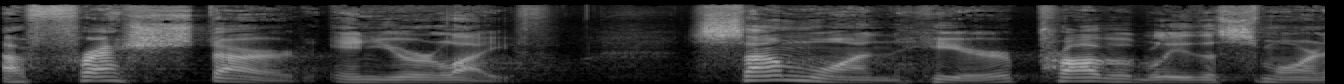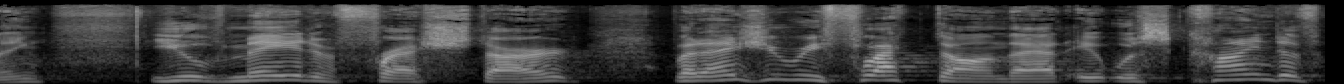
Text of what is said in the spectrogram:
a fresh start in your life. Someone here, probably this morning, you've made a fresh start, but as you reflect on that, it was kind of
